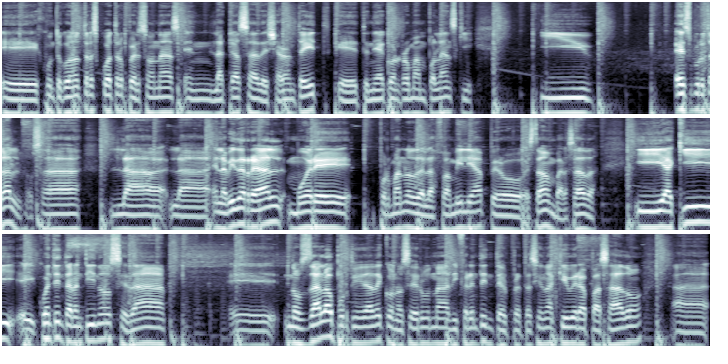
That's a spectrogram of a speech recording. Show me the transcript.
eh, junto con otras cuatro personas en la casa de Sharon Tate que tenía con Roman Polanski. Y es brutal, o sea, en la vida real muere por mano de la familia, pero estaba embarazada. Y aquí eh, Quentin Tarantino se da... nos da la oportunidad de conocer una diferente interpretación a qué hubiera pasado. A,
